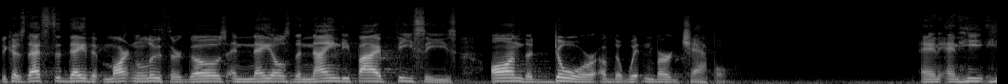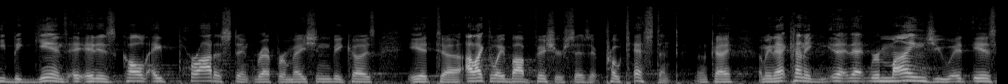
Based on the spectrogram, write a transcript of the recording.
because that's the day that Martin Luther goes and nails the 95 Theses on the door of the Wittenberg Chapel. And, and he, he begins, it, is called a Protestant Reformation because it, uh, I like the way Bob Fisher says it, Protestant, okay? I mean, that kind of, that, that reminds you, it is,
